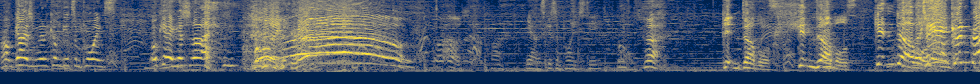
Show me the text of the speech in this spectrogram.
Oh, guys, I'm gonna come get some points. Okay, I guess not. Holy crap! yeah, let's get some points, T. Ah, getting doubles. Getting doubles. Getting doubles. T, I couldn't grab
